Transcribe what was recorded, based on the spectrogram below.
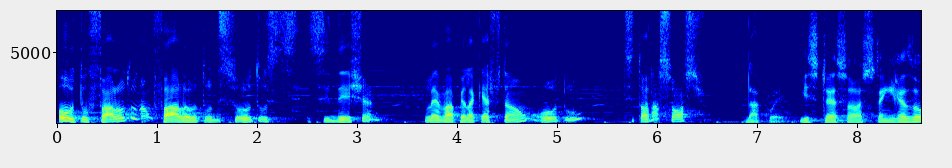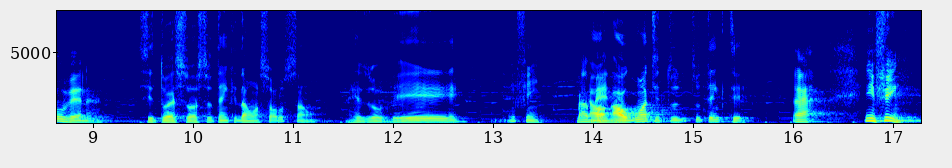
ou tu fala ou tu não fala, ou tu, ou tu se deixa levar pela questão, ou tu se torna sócio da coisa. Isso tu é sócio, tem que resolver, né? Se tu é sócio, tu tem que dar uma solução. Resolver, enfim. Tá bem, né? alguma atitude tu tem que ter. É. Enfim.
